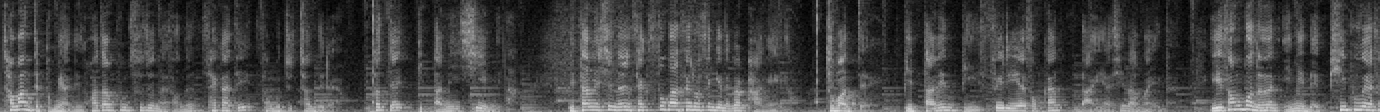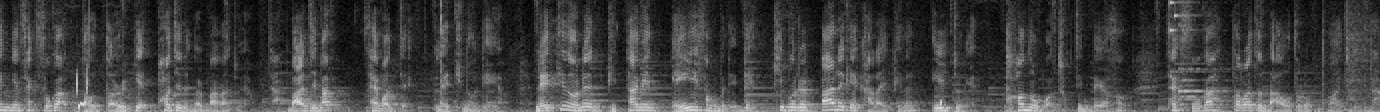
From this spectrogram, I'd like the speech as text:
처방 제품이 아닌 화장품 수준에서는 세 가지 성분 추천드려요. 첫째, 비타민 C입니다. 비타민 C는 색소가 새로 생기는 걸 방해해요. 두 번째, 비타민 B3에 속한 나이아신 아마이드. 이 성분은 이미 내 피부에 생긴 색소가 더 넓게 퍼지는 걸 막아줘요. 자, 마지막 세 번째, 레티놀이에요. 레티놀은 비타민 A 성분인데 피부를 빠르게 갈아입히는 일종의 턴오버 촉진되어서 색소가 떨어져 나오도록 도와줍니다.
